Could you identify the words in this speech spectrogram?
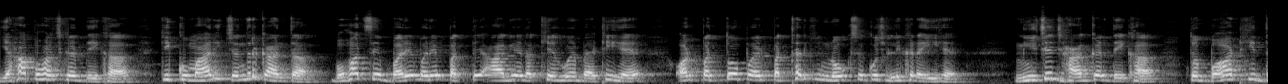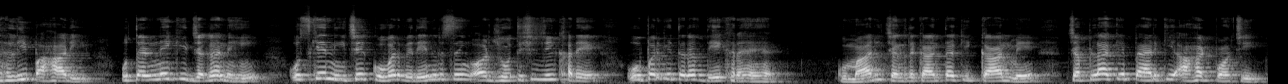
यहाँ पहुंचकर देखा कि कुमारी चंद्रकांता बहुत से बड़े बड़े पत्ते आगे रखे हुए बैठी है और पत्तों पर पत्थर की नोक से कुछ लिख रही है। नीचे झाँक कर देखा तो बहुत ही धली पहाड़ी, उतरने की जगह नहीं, उसके नीचे कुंवर वीरेंद्र सिंह और ज्योतिषी जी खड़े ऊपर की तरफ़ देख रहे हैं। कुमारी चंद्रकांता की कान में चपला के पैर की आहट पहुँची।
